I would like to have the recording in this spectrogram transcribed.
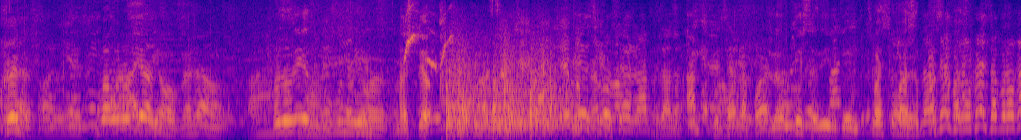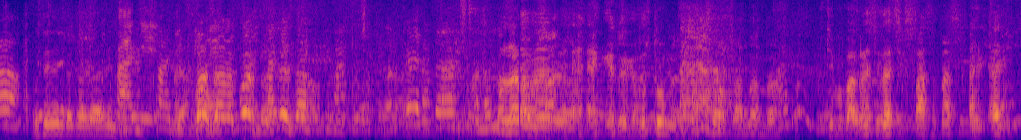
Buenos días. Buenos días. Nació. Tienes que ser rápido antes que cierre la puerta. La orquesta dile que entra. Pasa, pasa, pasa. orquesta, la orquesta por acá. Usted entra acá adentro. Pasa a la puerta, ¿qué está? Costumbre, estamos hablando. ¿eh? Sí, papá, gracias, gracias. Pasa, pasa. Ali, Ali.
